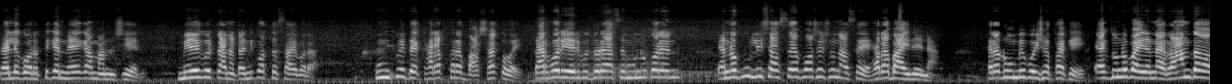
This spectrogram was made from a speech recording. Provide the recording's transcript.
তাইলে ঘর থেকে নেয় গা মানুষের। মেয়ে গো টানাটানি করতে চায় বারা হুমকে দেয়, খারাপ খারাপ বাসা কয়। তারপরে এর ভিতরে আছে, মনে করেন, এন পুলিশ আছে, প্রশাসন আছে, হেরা বাইরে না। হেরা রুমে বসে থাকে, একজনও বাইরে না। রান দেওয়া,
